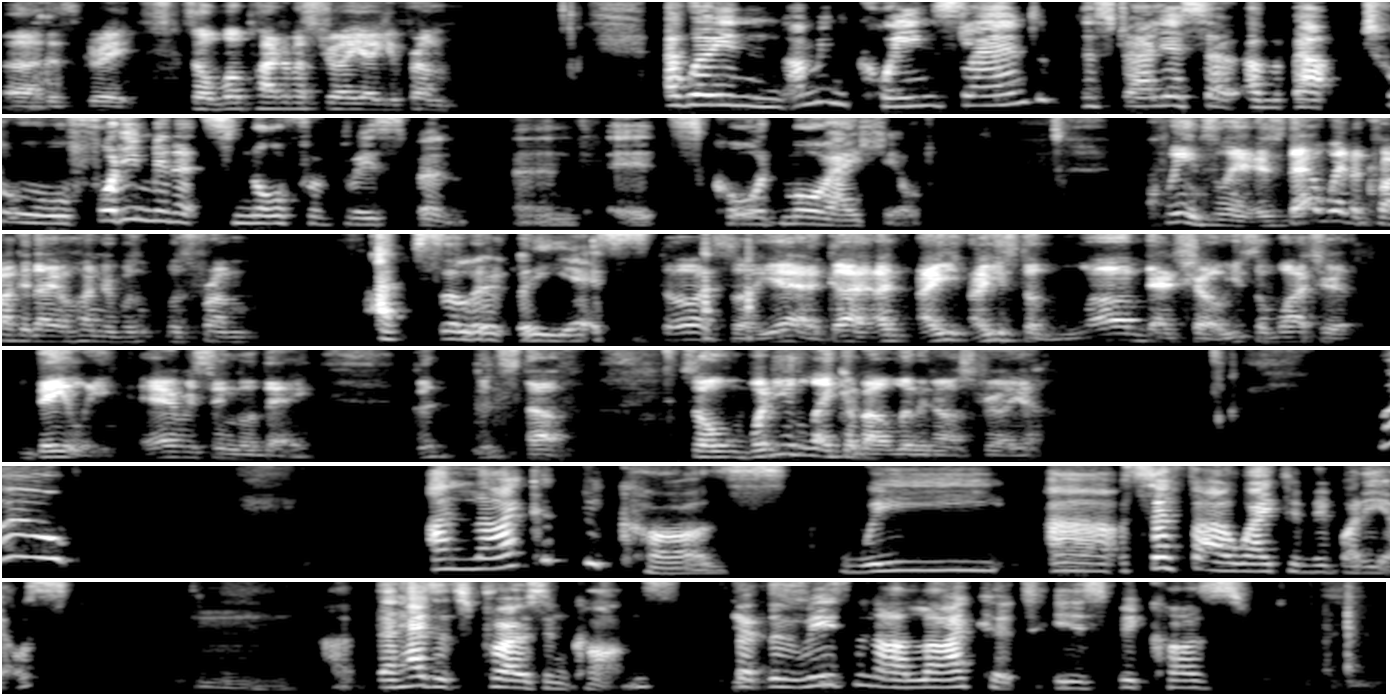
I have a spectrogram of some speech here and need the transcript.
uh, that's great. So, what part of Australia are you from? Uh, we're in. I'm in Queensland, Australia. So I'm about two, 40 minutes north of Brisbane, and it's called Morayfield. Queensland is that where the crocodile hunter was, was from? Absolutely, yes. Thought so. Yeah, God, I, I I used to love that show. I used to watch it daily, every single day. Good good stuff. So, what do you like about living in Australia? I like it because we are so far away from everybody else. Mm. Uh, that has its pros and cons. But yes. the reason I like it is because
